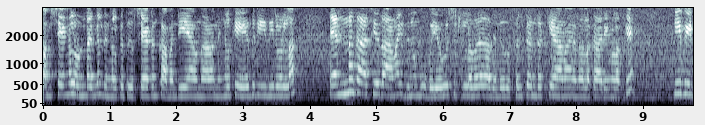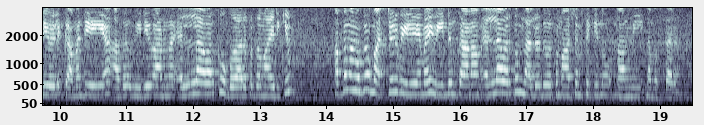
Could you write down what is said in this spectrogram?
സംശയങ്ങൾ ഉണ്ടെങ്കിൽ നിങ്ങൾക്ക് തീർച്ചയായിട്ടും കമന്റ് ചെയ്യാവുന്നതാണ്. നിങ്ങൾക്ക് ഏത് രീതിയിലുള്ള എണ്ണ കാച്ചിയതാണ് ഇതിനു മുമ്പ് ഉപയോഗിച്ചിട്ടുള്ളത് അതിന്റെ റിസൾട്ട് എന്തൊക്കെയാണ് എന്നുള്ള കാര്യങ്ങളൊക്കെ ഈ വീഡിയോയിൽ കമന്റ് ചെയ്യുക. അത് വീഡിയോ കാണുന്ന എല്ലാവർക്കും ഉപകാരപ്രദമായിരിക്കും. അപ്പം നമുക്ക് മറ്റൊരു വീഡിയോയുമായി വീണ്ടും കാണാം. എല്ലാവർക്കും നല്ലൊരു ദിവസം ആശംസിക്കുന്നു. നന്ദി. നമസ്കാരം.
